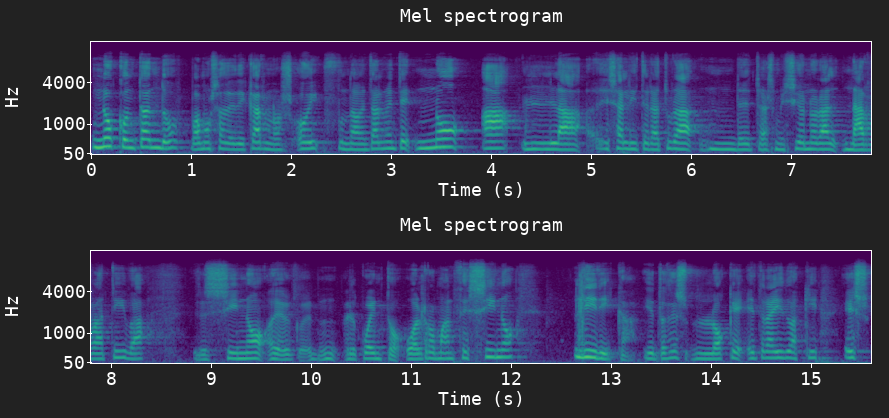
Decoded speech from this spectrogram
no contando, vamos a dedicarnos hoy fundamentalmente no a esa literatura de transmisión oral narrativa, sino eh, el cuento o el romance, sino lírica. Y entonces lo que he traído aquí es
